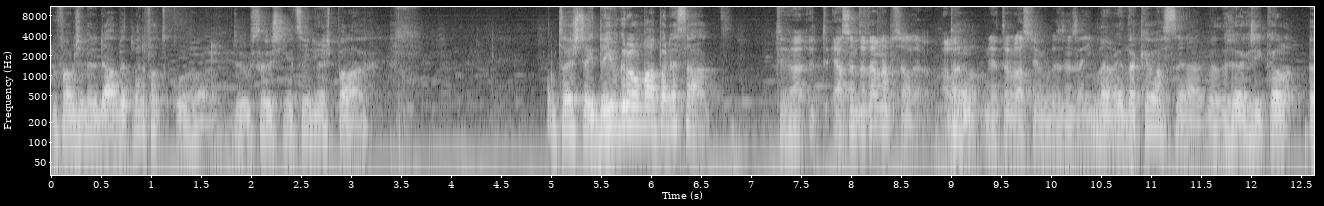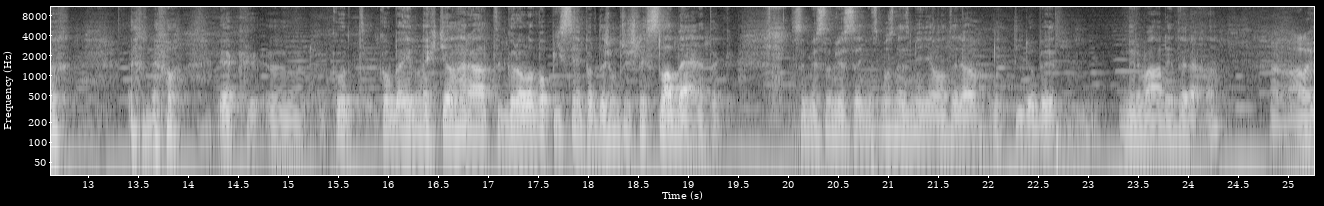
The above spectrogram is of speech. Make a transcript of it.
doufám, že mi nedá Batman fotku, hele, že už se řeší něco jiného než Palach. Co ještě? Dave Grohl má 50. Ty, va- t- já jsem to tam napsal, jo, ale Jo. mě to vlastně vůbec nezajímá. Ne, mě taky vlastně ne, protože jak říkal, eh, nebo jak eh, Kurt Cobain nechtěl hrát Grolovo písně, protože mu přišly slabé, tak si myslím, že se nic moc nezměnilo teda od té doby Nirvány teda. No, ale,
